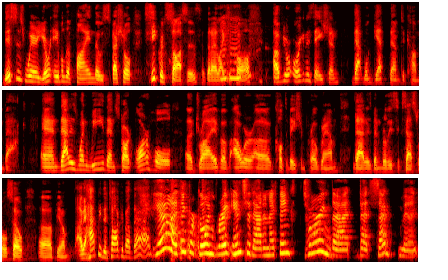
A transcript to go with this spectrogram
This is where you're able to find those special secret sauces that I like mm-hmm. to call of your organization that will get them to come back. And that is when we then start our whole uh, drive of our uh, cultivation program that has been really successful. So, uh, you know, I'm happy to talk about that. Yeah, I think we're going right into that, and I think during that that segment.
